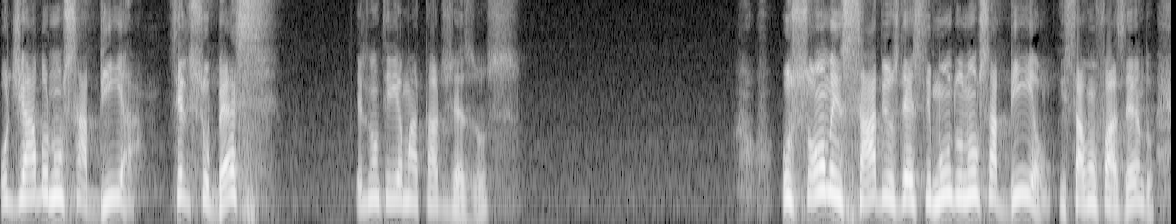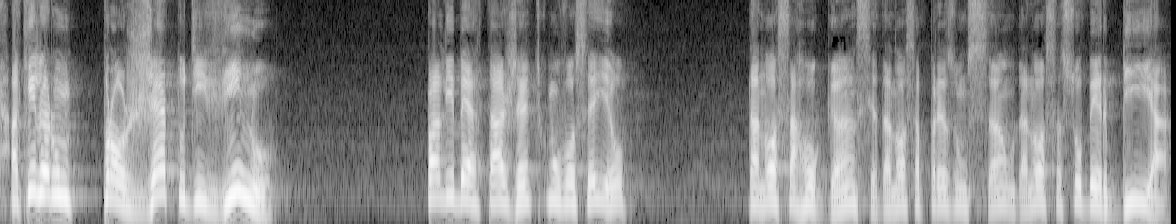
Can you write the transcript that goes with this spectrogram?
O diabo não sabia. Se ele soubesse, ele não teria matado Jesus. Os homens sábios deste mundo não sabiam o que estavam fazendo. Aquilo era um projeto divino para libertar gente como você e eu da nossa arrogância, da nossa presunção, da nossa soberbia.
